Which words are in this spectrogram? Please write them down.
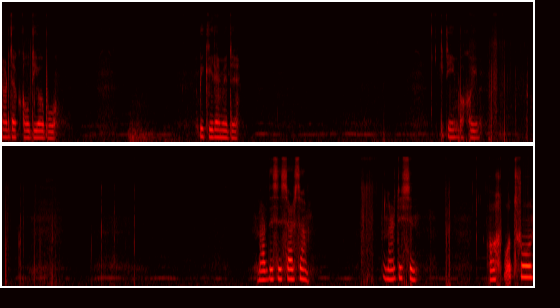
Nerede kaldı ya bu? Bir giremedi. Gideyim bakayım. Neredesin sersem? Neredesin? Ah patron.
